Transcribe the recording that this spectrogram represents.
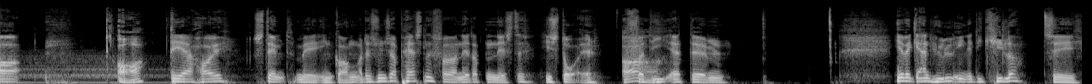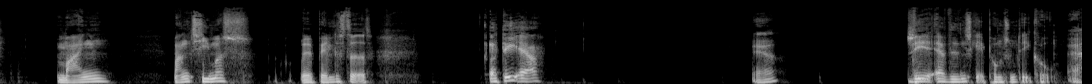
Og Og? det er højstemt med en gong, og det synes jeg er passende for netop den næste historie. Åh. Fordi at... Øh, jeg vil gerne hylde en af de kilder til mange, mange timers øh, bæltestedet. Og det er, Ja. det er videnskab.dk. Ja.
